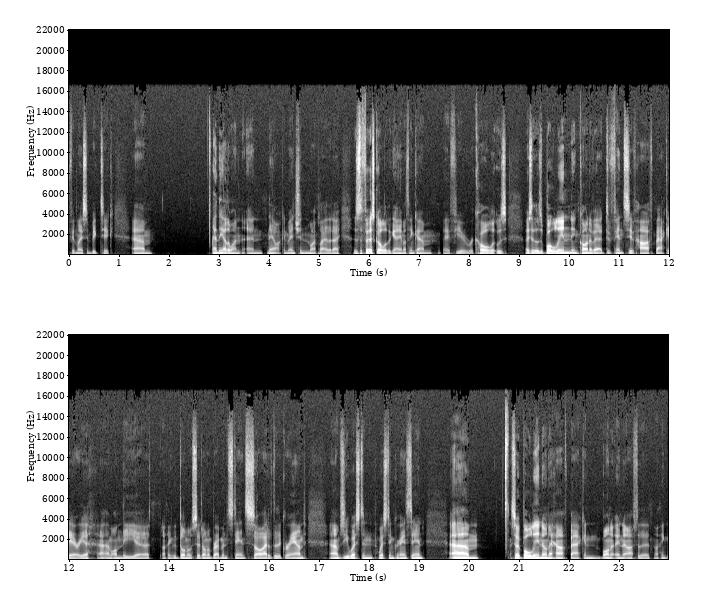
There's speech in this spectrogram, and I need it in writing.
Finlayson, big tick. Um, and the other one, and now I can mention my player of the day. This is the first goal of the game. I think, um, if you recall, it was I said there was a ball in in kind of our defensive half back area um, on the uh, I think the Donald Sir Donald Bradman stand side of the ground, um, so your Western Western grandstand. Um, so ball in on a half back, and Bonner and after the I think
